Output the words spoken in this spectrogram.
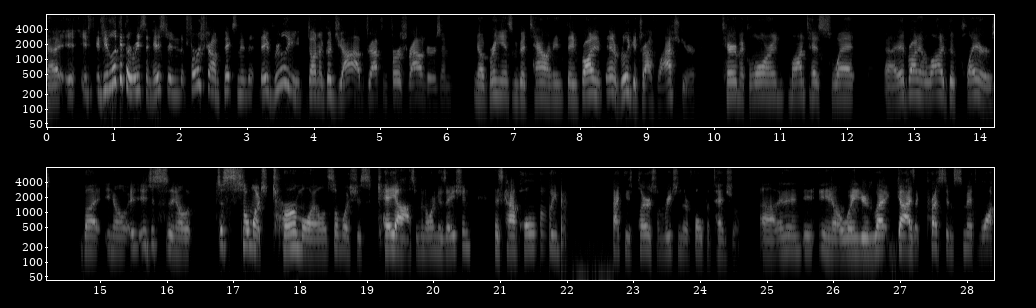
uh, if if you look at the recent history, the first round picks, I mean, they've really done a good job drafting first rounders and you know bringing in some good talent. I mean, they've brought in they had a really good draft last year. Terry McLaurin, Montez Sweat. Uh, they brought in a lot of good players but you know, it, it just you know just so much turmoil and so much just chaos with an organization that's kind of holding back these players from reaching their full potential. Uh, and then you know when you let guys like Preston Smith walk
